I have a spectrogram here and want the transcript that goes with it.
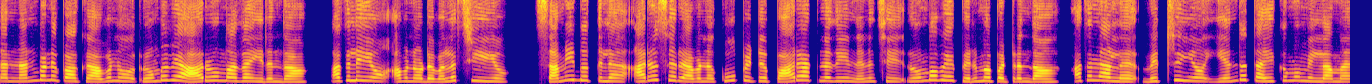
தன் நண்பனை பார்க்க அவனும் ரொம்பவே ஆர்வமா தான் இருந்தான். அதுலயும் அவனோட வளர்ச்சியையும் சமீபத்துல அரசர் அவனை கூப்பிட்டு பாராட்டினதையும் நினைச்சு ரொம்பவே பெருமைப்பட்டிருந்தான். அதனால வெற்றியும் எந்த தயக்கமும் இல்லாம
